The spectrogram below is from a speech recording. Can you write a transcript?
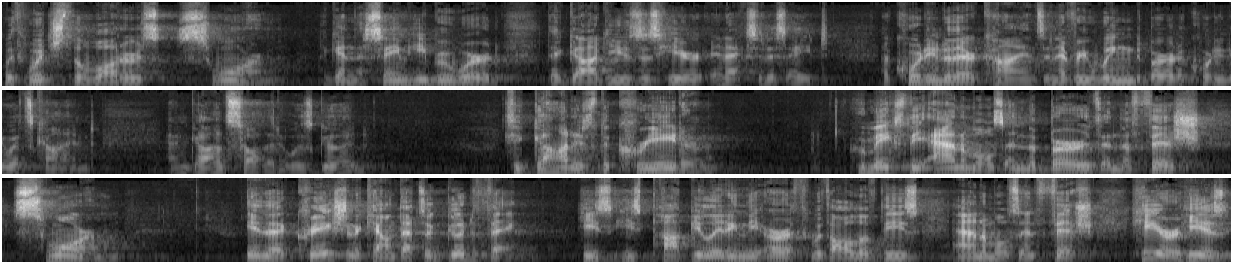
with which the waters swarm. Again, the same Hebrew word that God uses here in Exodus 8, according to their kinds, and every winged bird according to its kind. And God saw that it was good. See, God is the creator who makes the animals and the birds and the fish swarm. In the creation account, that's a good thing. He's, he's populating the earth with all of these animals and fish. Here, he is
